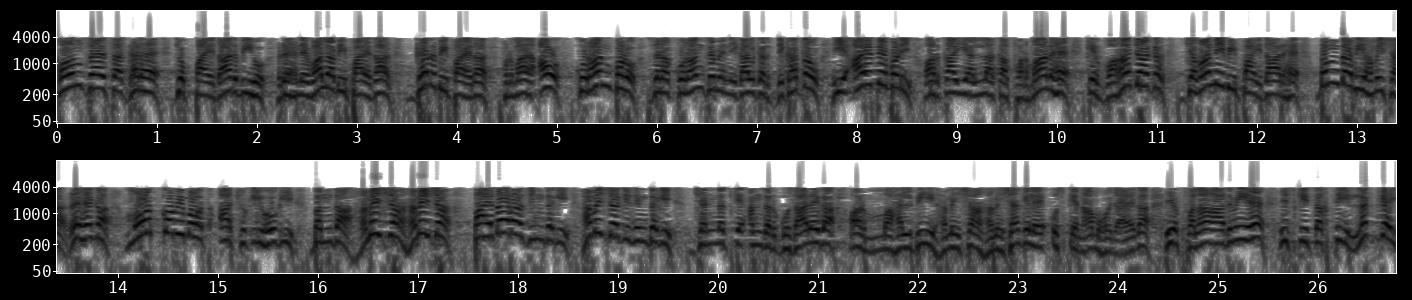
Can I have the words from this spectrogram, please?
कौन सा ऐसा घर है जो पायदार भी हो, रहने वाला भी पायदार, घर भी पायदार? फरमाया, आओ, कुरान पढ़ो, जरा कुरान से मैं निकाल कर दिखाता हूँ। ये आयतें पड़ी और कहा अल्लाह का फरमान है कि वहाँ जाकर जवानी भी पायदार है, बंदा भी हमेशा रहेगा, मौत को भी मौत आ चुकी होगी। बंदा हमेशा हमेशा पायदारा ज़िंदगी, हमेशा की ज़िंदगी जन्नत के अंदर गुजारेगा और महल भी हमेशा हमेशा के लिए उसके नाम हो जाएगा। ये फला आदमी है, इसकी तख्ती लग गई,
